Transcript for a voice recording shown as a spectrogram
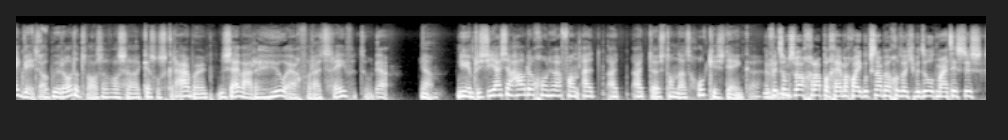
ik weet welk bureau dat was. Dat was eh Kessels Kramer. Zij waren heel erg vooruitstrevend toen. Ja. Ja. Nu in principe, ja, ze houden gewoon heel erg van uit, uit, uit de standaard hokjes denken. Ik vind het soms wel grappig, hè? maar gewoon, ik snap heel goed wat je bedoelt. Maar het is dus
